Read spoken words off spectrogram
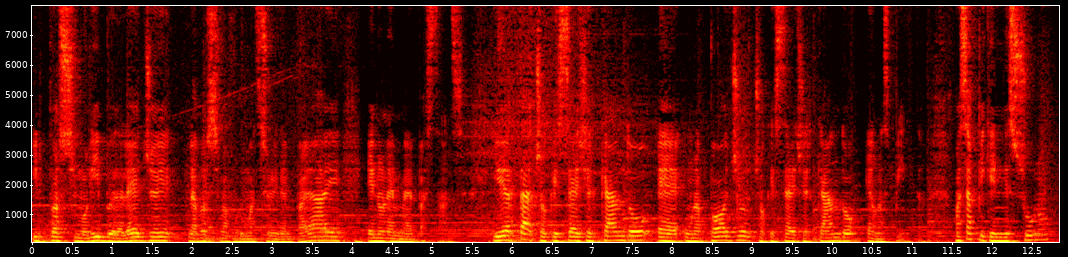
il prossimo libro da leggere, la prossima formazione da imparare e non è mai abbastanza. In realtà ciò che stai cercando è un appoggio, ciò che stai cercando è una spinta, ma sappi che nessuno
